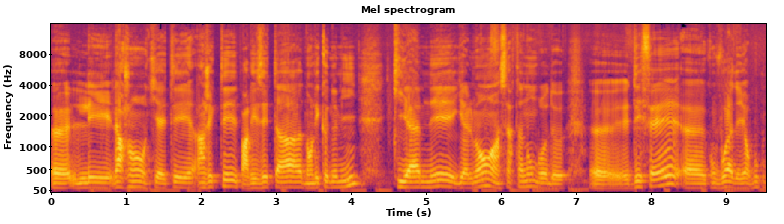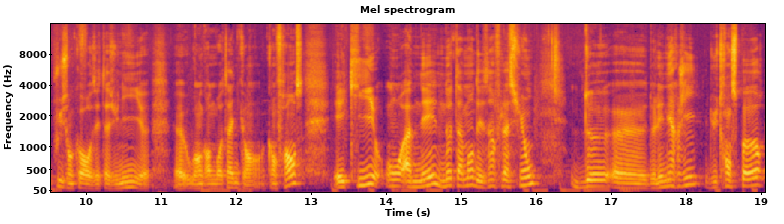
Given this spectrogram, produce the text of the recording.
euh, l'argent qui a été injecté par les États dans l'économie, qui a amené également un certain nombre euh, d'effets euh, qu'on voit d'ailleurs beaucoup plus encore aux États-Unis euh, ou en Grande-Bretagne qu'en France, et qui ont amené notamment des inflations de, de l'énergie, du transport.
